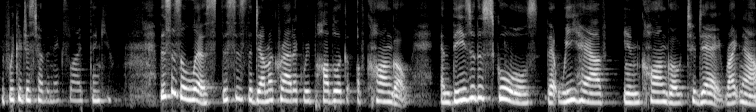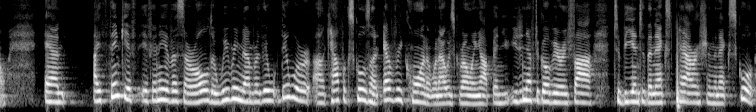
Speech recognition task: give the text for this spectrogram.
If we could just have the next slide, thank you. This is a list. This is the Democratic Republic of Congo. And these are the schools that we have in Congo today, right now. And I think if, if any of us are older, we remember there, there were uh, Catholic schools on every corner when I was growing up, and you, you didn't have to go very far to be into the next parish and the next school.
